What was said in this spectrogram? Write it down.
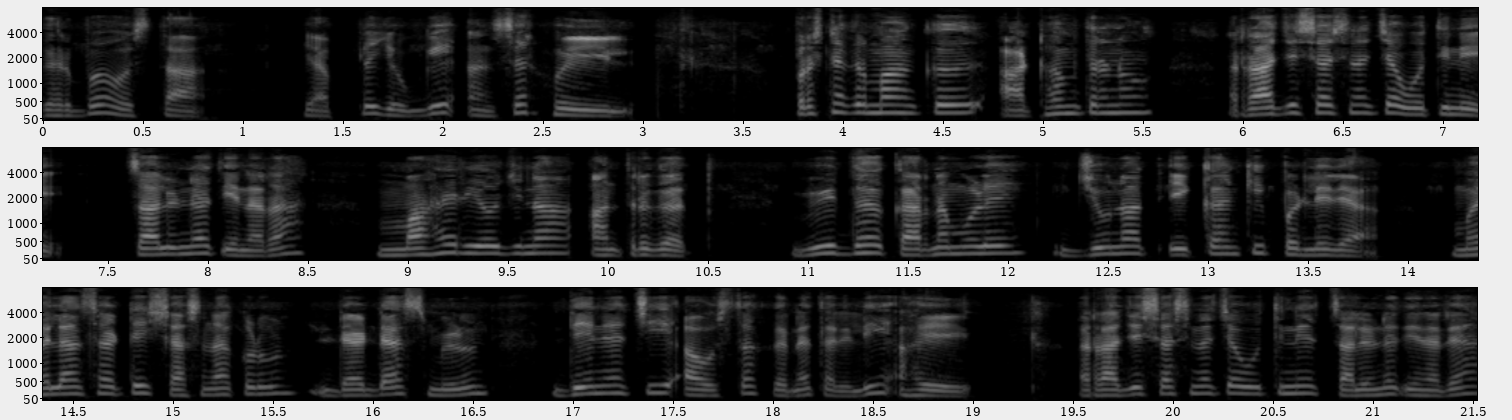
गर्भावस्था. हे आपले योग्य आन्सर होईल. प्रश्न क्रमांक आठवा मित्रांनो राज्य शासनाच्या वतीने चालवण्यात येणारा माहेर योजना अंतर्गत विविध कारणामुळे जीवनात एकांकी पडलेल्या महिलांसाठी शासनाकडून डॅडॅस मिळून देण्याची अवस्था करण्यात आलेली आहे. राज्य शासनाच्या वतीने चालवण्यात येणाऱ्या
